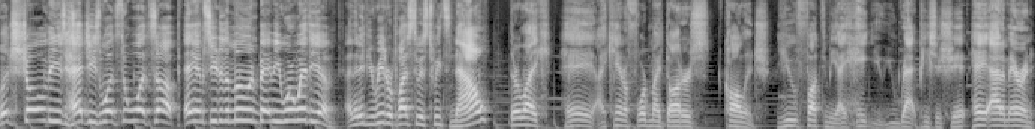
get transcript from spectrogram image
Let's show these hedgies what's what's up. AMC to the moon, baby, we're with you. And then if you read replies to his tweets now, they're like, hey, I can't afford my daughter's college. You fucked me. I hate you, you rat piece of shit. Hey, Adam Aron,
